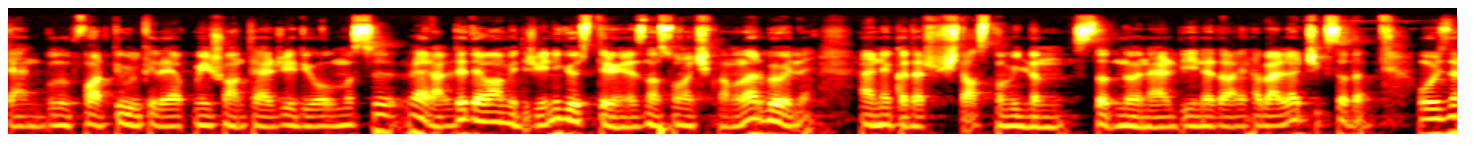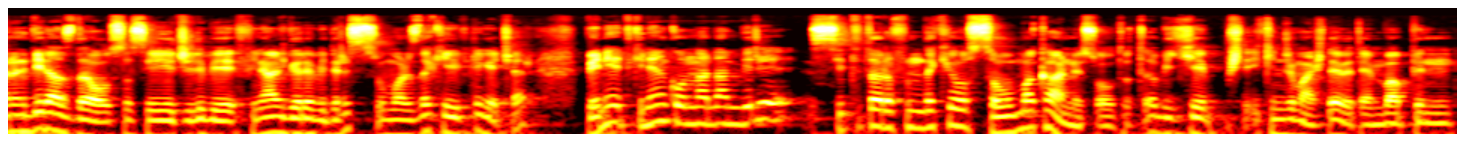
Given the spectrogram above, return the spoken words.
yani bunu farklı bir ülkede yapmayı şu an tercih ediyor olması herhalde devam edeceğini gösteriyor. En azından son açıklamalar böyle. Her ne kadar işte Aston Villa'nın stadını önerdiğine dair haberler çıksa da. O yüzden hani biraz da olsa seyircili bir final görebiliriz. Umarız da keyifli geçer. Beni etkileyen konulardan biri City tarafındaki o savunma karnesi oldu. Tabii ki işte ikinci maçta evet Mbappe'nin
